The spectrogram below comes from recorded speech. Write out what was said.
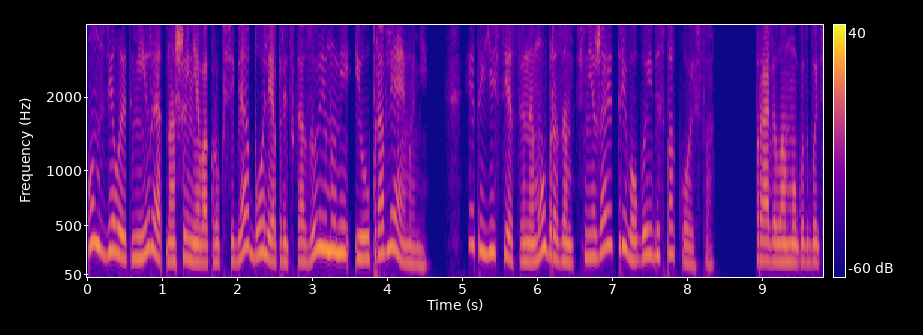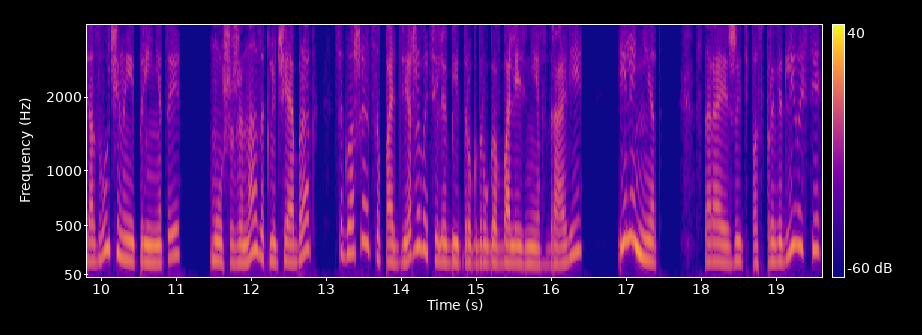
он сделает мир и отношения вокруг себя более предсказуемыми и управляемыми. Это естественным образом снижает тревогу и беспокойство. Правила могут быть озвучены и приняты. Муж и жена, заключая брак, соглашаются поддерживать и любить друг друга в болезни и в здравии, или нет, стараясь жить по справедливости,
